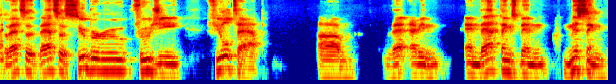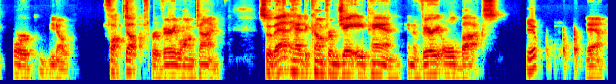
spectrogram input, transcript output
So that's a that's a Subaru Fuji fuel tap. Um, that I mean, and that thing's been missing or you know fucked up for a very long time. So that had to come from J. A. Pan in a very old box. Yep. Yeah,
